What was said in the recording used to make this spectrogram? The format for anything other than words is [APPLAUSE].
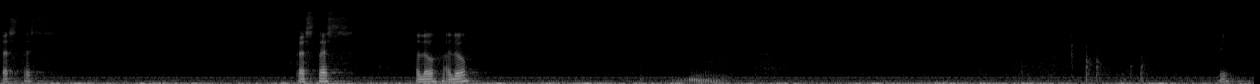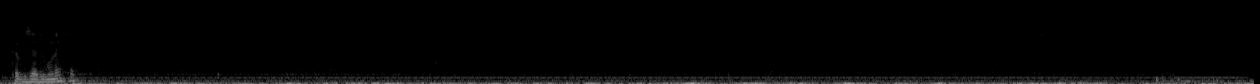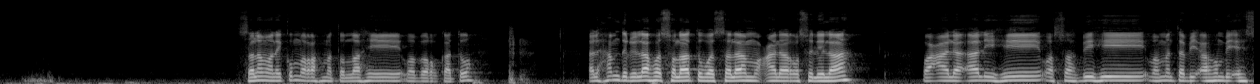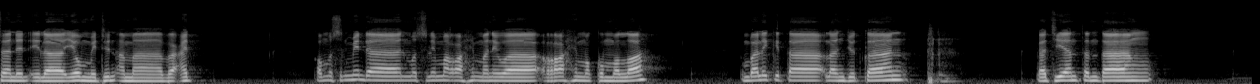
tes tes. Tes tes. Halo halo. Ini udah bisa dimulai Ustaz? Assalamualaikum warahmatullahi wabarakatuh. Alhamdulillah wassalatu wassalamu ala rasulillah Wa ala alihi wa sahbihi wa man tabi'ahum bi ihsanin ila yaumidin amma ba'id Kaum muslimin dan muslimah rahimani wa rahimakumullah Kembali kita lanjutkan [CLEARS THROAT] kajian tentang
